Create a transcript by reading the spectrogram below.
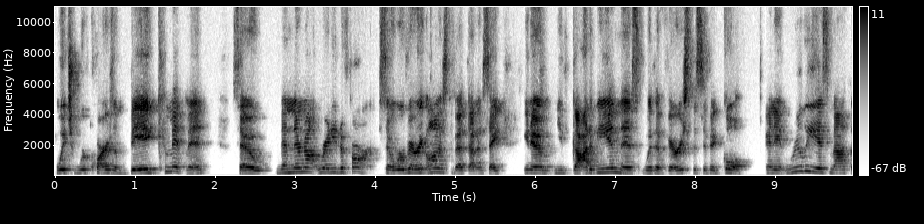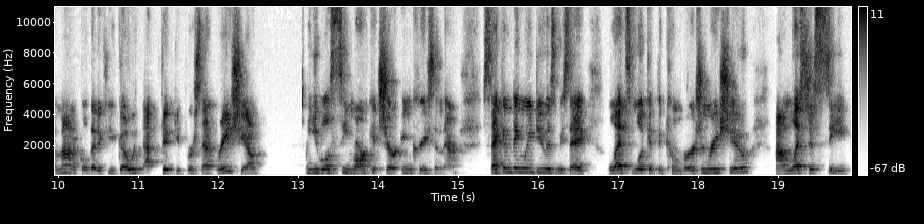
which requires a big commitment, so then they're not ready to farm. So we're very honest about that and say, you know, you've got to be in this with a very specific goal. And it really is mathematical that if you go with that 50% ratio, you will see market share increase in there. Second thing we do is we say, let's look at the conversion ratio. Um, let's just see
